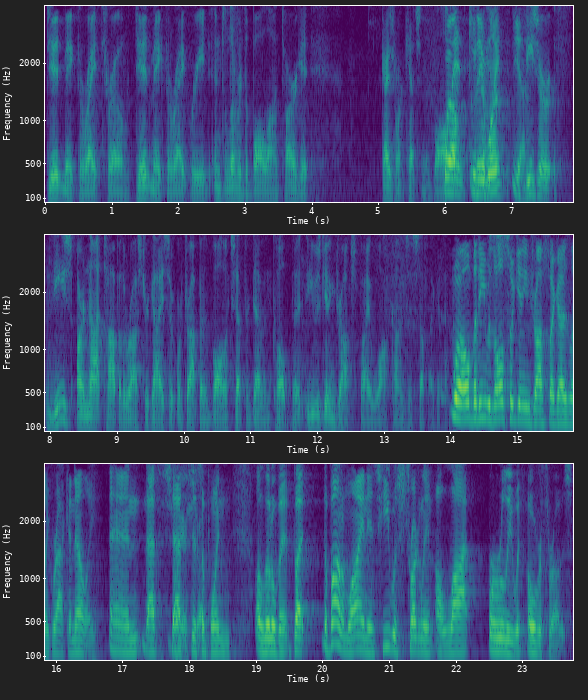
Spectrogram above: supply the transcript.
did make the right throw, did make the right read, and delivered the ball on target, guys weren't catching the ball. Well, and keep in mind, yeah. these are these are not top of the roster guys that were dropping the ball, except for Devin Culp. But he was getting drops by walk-ons and stuff like that. Well, but he was also getting drops by guys like Racanelli, and that's that's disappointing a little bit. But the bottom line is he was struggling a lot early with overthrows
